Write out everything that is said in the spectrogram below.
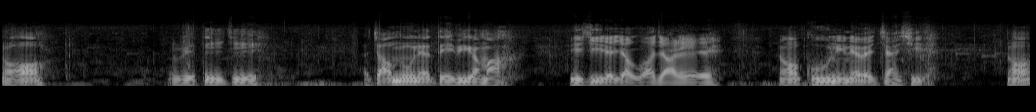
နော်လူတွေတေးကြီးအကြောင်းမျိုးနဲ့တေးပြီးကမှနေကြီးတဲ့ရောက်သွားကြတယ်နော်ဂူအနေနဲ့ပဲကြန့်ရှိတယ်နော်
